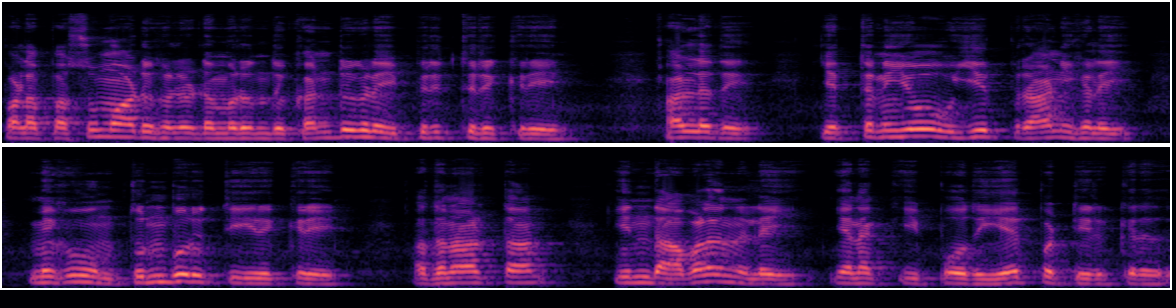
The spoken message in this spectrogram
பல பசுமாடுகளிடமிருந்து கன்றுகளை பிரித்திருக்கிறேன். அல்லது எத்தனையோ உயிர் பிராணிகளை மிகவும் துன்புறுத்தி இருக்கிறேன். அதனால்தான் இந்த அவலநிலை எனக்கு இப்போது ஏற்பட்டிருக்கிறது.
